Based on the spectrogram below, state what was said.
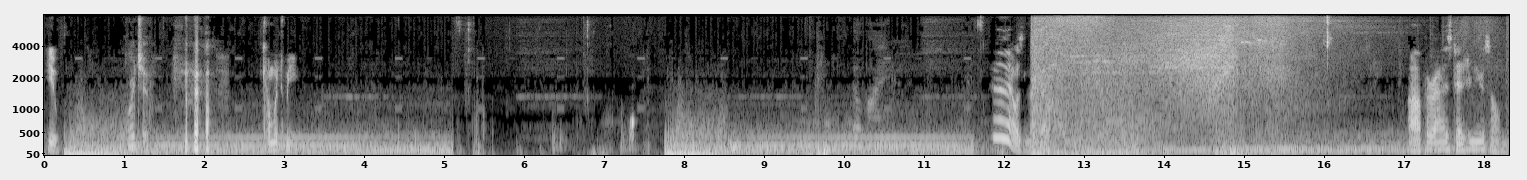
You. where'd you? Come with me. Oh my. Eh, that wasn't that bad. Authorized engineers only.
